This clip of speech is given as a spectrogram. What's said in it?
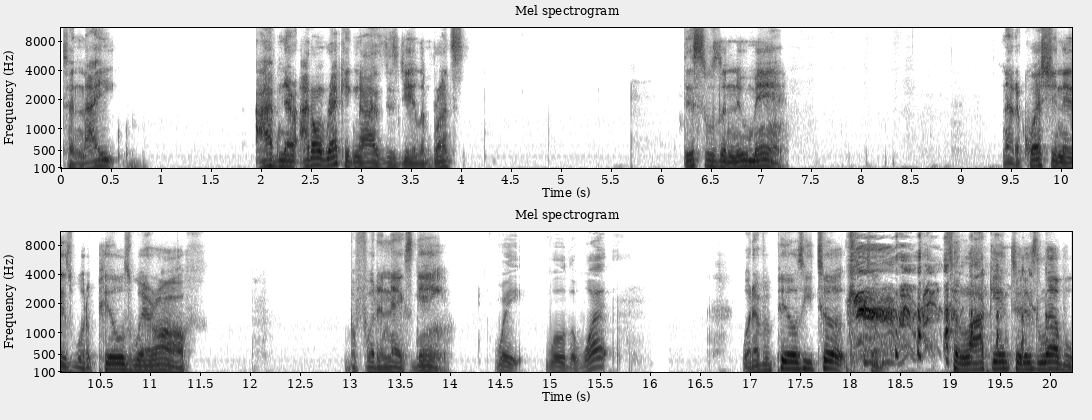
Tonight, I've never I don't recognize this Jalen Brunson. This was a new man. Now the question is, will the pills wear off before the next game? Wait, will the what? whatever pills he took to, to lock into this level,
